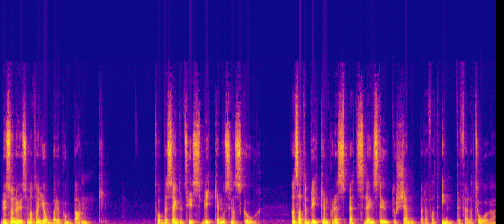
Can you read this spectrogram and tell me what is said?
Nu såg det ut som att han jobbade på bank. Tobbe sänkte tyst blicken mot sina skor. Han satte blicken på dess spets längst ut och kämpade för att inte fälla tårar.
